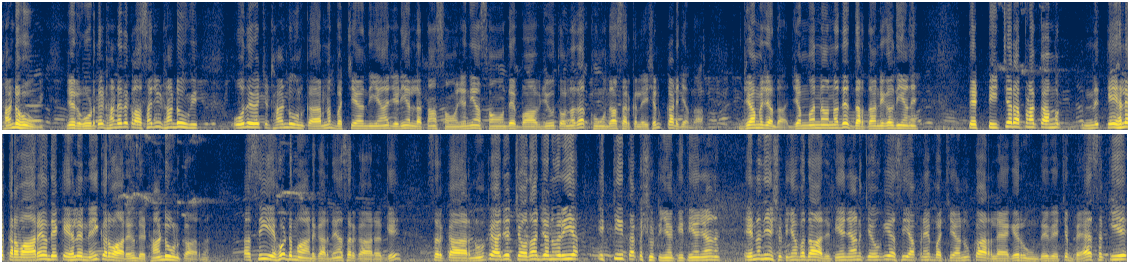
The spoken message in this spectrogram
ਠੰਡ ਹੋਊਗੀ। ਜੇ ਰੋਡ ਤੇ ਠੰਡ ਹੈ ਤੇ ਕਲਾਸਾਂ 'ਚ ਵੀ ਠੰਡ ਹੋਊਗੀ। ਉਹਦੇ ਵਿੱਚ ਠੰਡ ਹੋਣ ਕਾਰਨ ਬੱਚਿਆਂ ਦੀਆਂ ਜਿਹੜੀਆਂ ਲੱਤਾਂ ਸੌਂ ਜਾਂਦੀਆਂ, ਸੌਣ ਦੇ ਬਾਵਜੂਦ ਉਹਨਾਂ ਦਾ ਖੂਨ ਦਾ ਸਰਕੂਲੇਸ਼ਨ ਘਟ ਜਾਂਦਾ, ਜੰਮ ਜਾਂਦਾ। ਜੰਮਣ ਨਾਲ ਉਹਨਾਂ ਦੇ ਦਰਦਾਂ ਨਿਕਲਦੀਆਂ ਨੇ। ਤੇ ਟੀਚਰ ਆਪਣਾ ਕੰਮ ਨ- ਕਿਸੇ ਵੇਲੇ ਕਰਵਾ ਰਹੇ ਹੁੰਦੇ, ਕਿਸੇ ਵੇਲੇ ਨਹੀਂ ਕਰਵਾ ਰਹੇ ਹੁੰਦੇ, ਠੰਡ ਹੋਣ ਕਾਰਨ। ਅਸੀਂ ਇਹੋ ਡਿਮਾਂਡ ਕਰਦੇ ਹਾਂ ਸਰਕਾਰ ਅੱਗੇ। ਸਰਕਾਰ ਨੂੰ ਕਿ ਅੱਜ 14 ਜਨਵਰੀ ਆ 21 ਤੱਕ ਛੁੱਟੀਆਂ ਕੀਤੀਆਂ ਜਾਣ। ਇਹਨਾਂ ਦੀਆਂ ਛੁੱਟੀਆਂ ਵਧਾ ਦਿੱਤੀਆਂ ਜਾਣ, ਕਿਉਂਕਿ ਅਸੀਂ ਆਪਣੇ ਬੱਚਿਆਂ ਨੂੰ ਘਰ ਲੈ ਕੇ ਰੂਮ ਦੇ ਵਿੱਚ ਬਹਿ ਸਕੀਏ।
